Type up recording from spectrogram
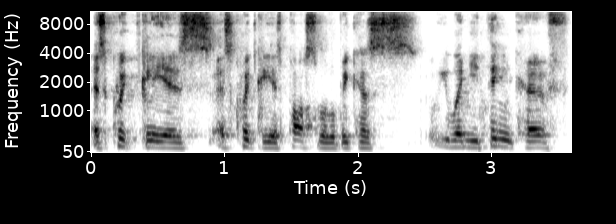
as quickly as as quickly as possible. Because when you think of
